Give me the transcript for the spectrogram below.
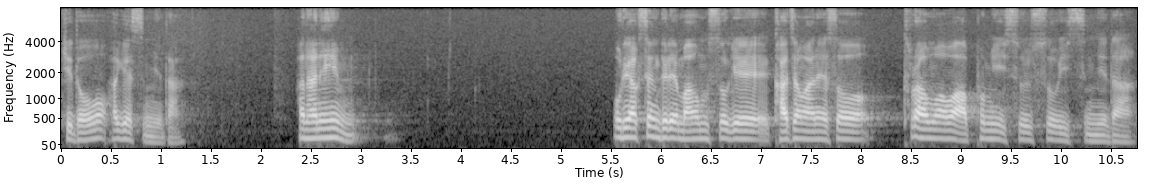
기도하겠습니다. 하나님, 우리 학생들의 마음 속에 가정 안에서 트라우마와 아픔이 있을 수 있습니다.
